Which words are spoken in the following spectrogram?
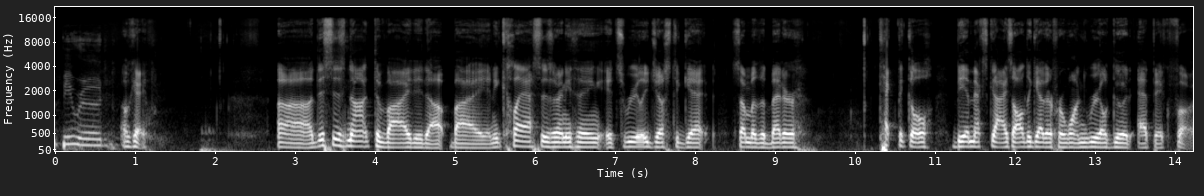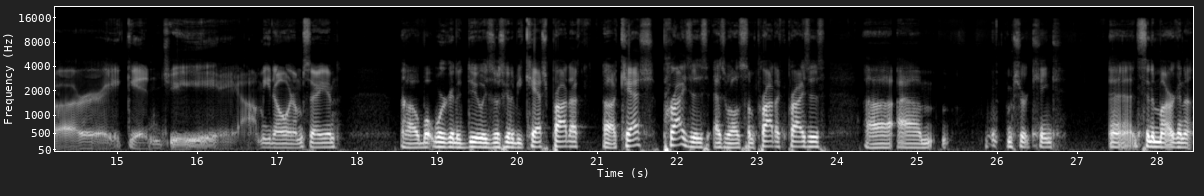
Don't be rude. Okay. Uh, this is not divided up by any classes or anything. It's really just to get some of the better technical BMX guys all together for one real good epic freaking jam. You know what I'm saying? Uh, what we're gonna do is there's gonna be cash product, uh, cash prizes as well as some product prizes. Uh, um, I'm sure Kink and Cinema are to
